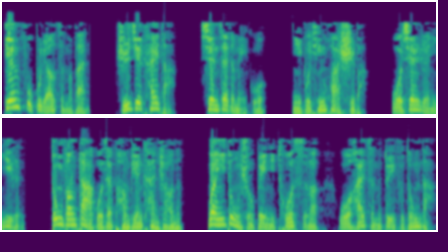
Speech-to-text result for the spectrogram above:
颠覆不了怎么办？直接开打。现在的美国，你不听话是吧？我先忍一忍，东方大国在旁边看着呢，万一动手被你拖死了。我还怎么对付东大？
